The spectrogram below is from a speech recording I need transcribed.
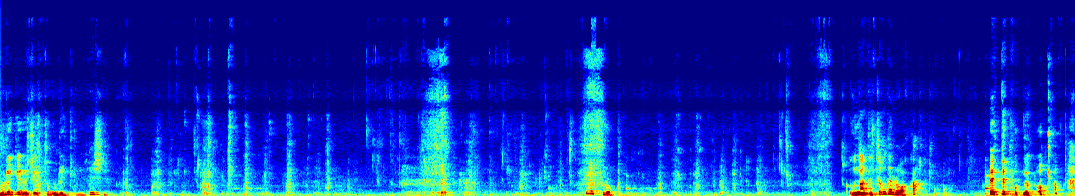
우리끼리 찍자, 우리끼리 셋이. 셀프로. 은한테 찍어달라고 할까? 핸드폰으로.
